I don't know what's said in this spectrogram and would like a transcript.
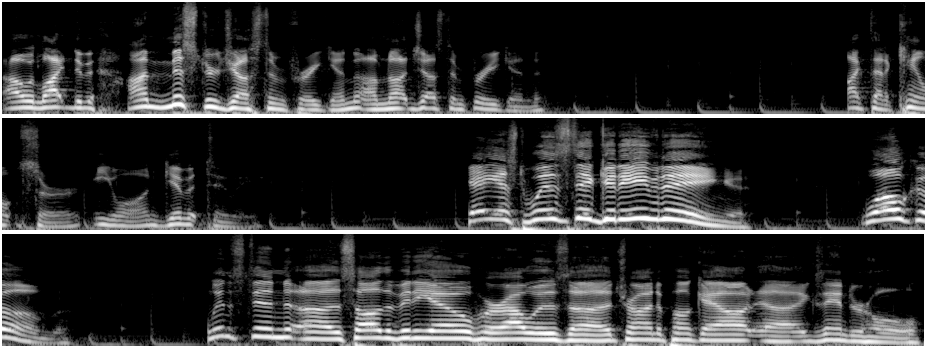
I would like to be. I'm Mr. Justin Freakin. I'm not Justin Freakin. Like that account, sir. Elon, give it to me. Gayest Winston, good evening. Welcome. Winston uh, saw the video where I was uh, trying to punk out uh, Xander Hole.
